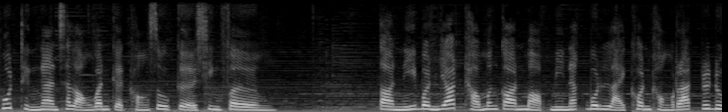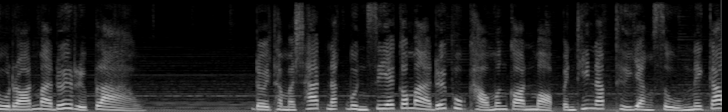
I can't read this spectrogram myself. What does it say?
พูดถึงงานฉลองวันเกิดของซูเก๋อชิงเฟิง ตอนนี้บนยอดเขามังกรหมอบมีนักบุญหลายคนของรัฐฤดูร้อนมาด้วยหรือเปล่า โดยธรรมชาตินักบุญเซียก็มาด้วยภูเขามังกรหมอบเป็นที่นับถืออย่างสูงในเก้า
